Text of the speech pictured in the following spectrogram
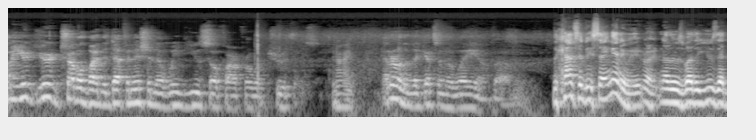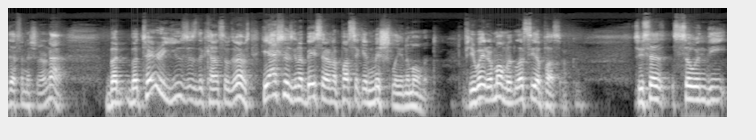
I mean, you're you're troubled by the definition that we've used so far for what truth is. All right. I don't know that that gets in the way of. Um, The concept he's saying anyway, right? In other words, whether you use that definition or not. But but Torah uses the concept of emes. He actually is going to base it on a pasuk in Mishlei in a moment. If you wait a moment, let's see a pasuk. So he says, so in the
